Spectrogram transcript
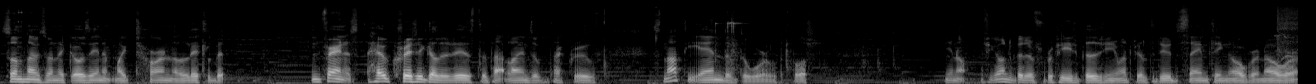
Sometimes when it goes in it might turn a little bit. In fairness, how critical it is that that lines up with that groove it's not the end of the world, but you know, if you want a bit of repeatability, you want to be able to do the same thing over and over.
